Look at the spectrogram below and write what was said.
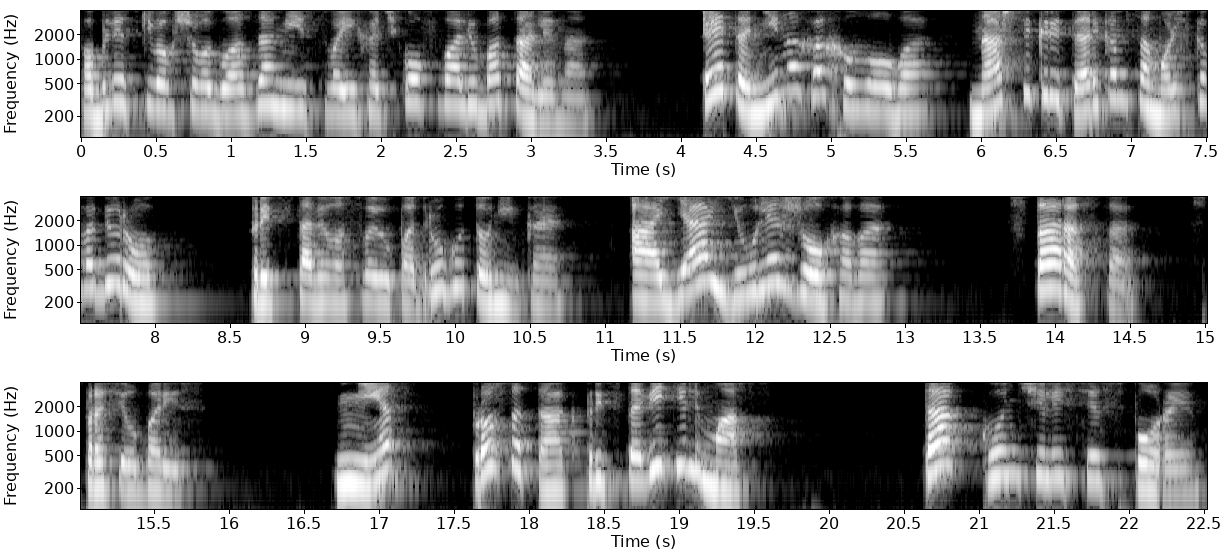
поблескивавшего глазами из своих очков Валю Баталина. «Это Нина Хохлова, наш секретарь комсомольского бюро», — представила свою подругу тоненькая. «А я Юля Жохова». «Староста», — спросил Борис. «Нет, просто так, представитель масс». Так кончились все споры.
